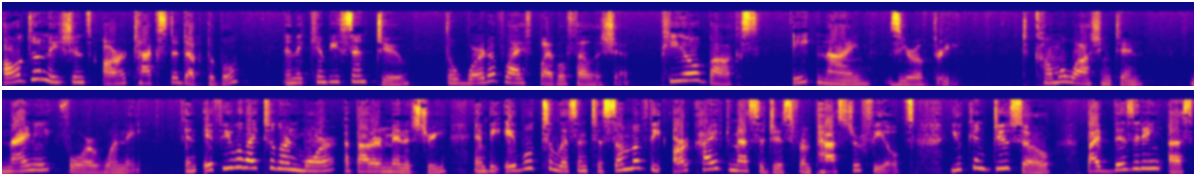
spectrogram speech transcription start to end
All donations are tax deductible and it can be sent to the Word of Life Bible Fellowship, P.O. Box 8903, Tacoma, Washington 98418. And if you would like to learn more about our ministry and be able to listen to some of the archived messages from Pastor Fields, you can do so by visiting us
